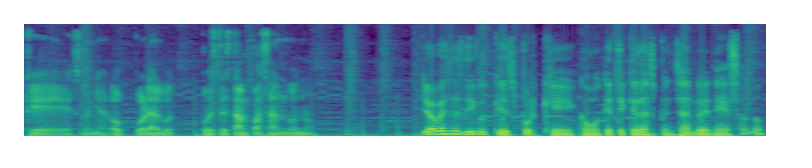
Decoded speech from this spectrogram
que soñar o por algo pues te están pasando, ¿no? Yo a veces digo que es porque como que te quedas pensando en eso, ¿no?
